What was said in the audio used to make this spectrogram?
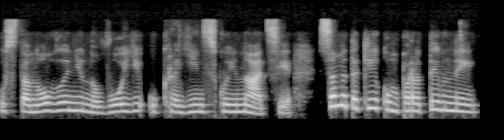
у становленні нової української нації. Саме такий компаративний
